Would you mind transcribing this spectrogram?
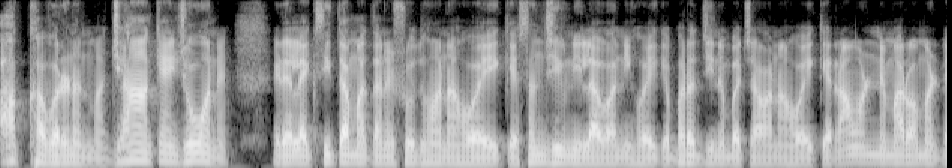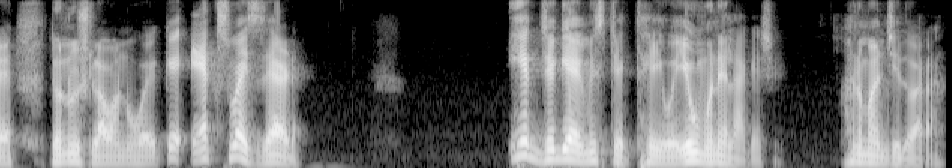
આખા વર્ણનમાં જ્યાં ક્યાંય જોવો ને એટલે લાઈક સીતા માતાને શોધવાના હોય કે સંજીવની લાવવાની હોય કે ભરતજીને બચાવવાના હોય કે રાવણને મારવા માટે ધનુષ લાવવાનું હોય કે એક્સ વાય ઝેડ એક જગ્યાએ મિસ્ટેક થઈ હોય એવું મને લાગે છે, હનુમાનજી દ્વારા.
